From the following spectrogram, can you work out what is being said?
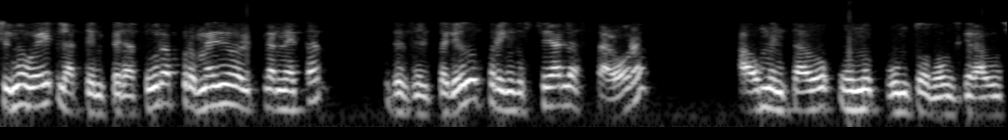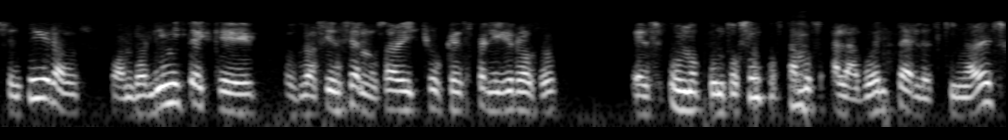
si uno ve la temperatura promedio del planeta, desde el periodo preindustrial hasta ahora, ha aumentado 1.2 grados centígrados, cuando el límite que pues, la ciencia nos ha dicho que es peligroso es 1.5. Estamos a la vuelta de la esquina de eso.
